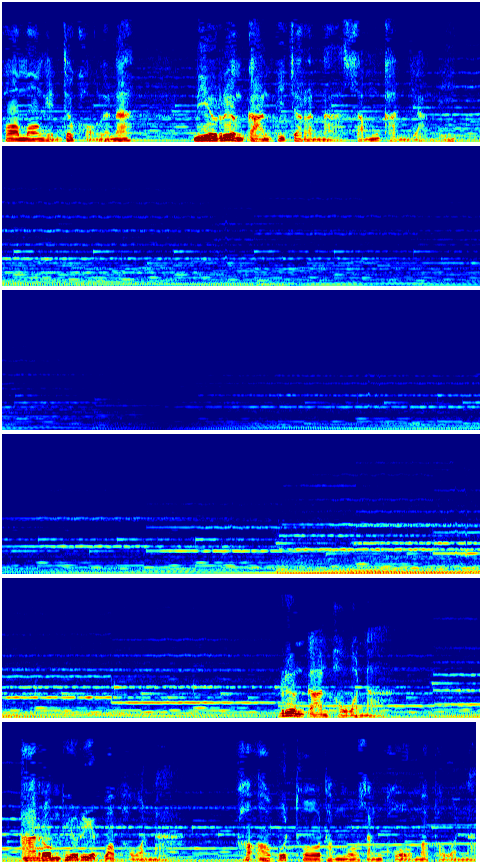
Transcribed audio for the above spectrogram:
พอมองเห็นเจ้าของแล้วนะ นี่เรื่องการพิจารณาสำคัญอย่างนี้ เรื่องการภาวนา อารมณ์ที่เรียกว่าภาวนาเขาเอาพุทโธธรรมโมสังโฆมาภาวนา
